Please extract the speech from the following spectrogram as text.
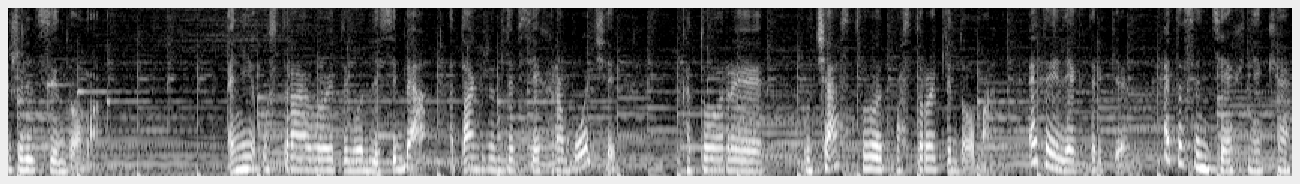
жильцы дома – они устраивают его для себя, а также для всех рабочих, которые участвуют в постройке дома. Это электрики, это сантехники,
